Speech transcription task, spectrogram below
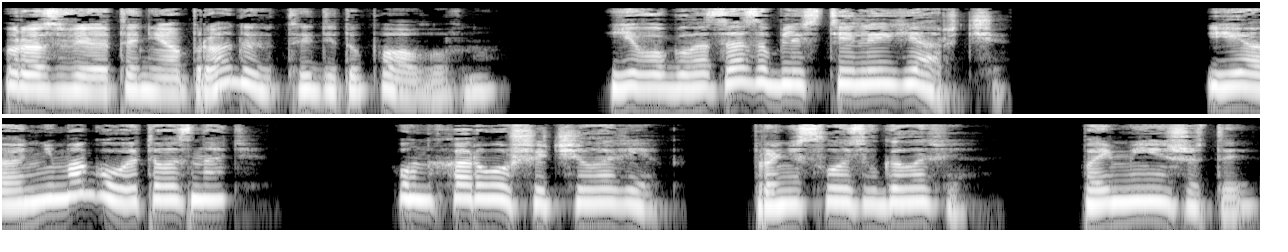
Разве это не обрадует Эдиту Павловну? Его глаза заблестели ярче. Я не могу этого знать. Он хороший человек, пронеслось в голове. Пойми же ты,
